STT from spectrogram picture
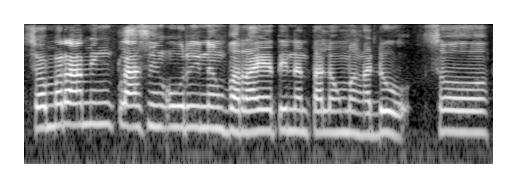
So, maraming klaseng uri ng variety ng talong mga do. So,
